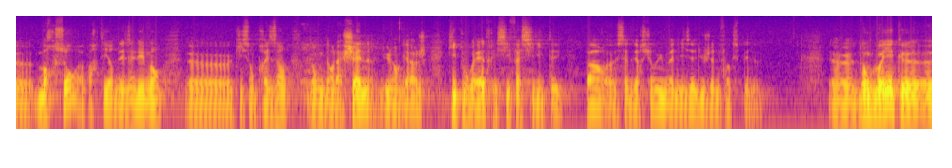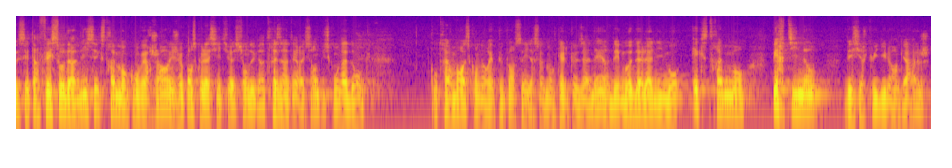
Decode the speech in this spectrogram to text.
euh, morceaux à partir des éléments euh, qui sont présents donc, dans la chaîne du langage, qui pourraient être ici facilités par euh, cette version humanisée du gène FOXP2. Euh, donc vous voyez que c'est un faisceau d'indices extrêmement convergent et je pense que la situation devient très intéressante puisqu'on a donc, contrairement à ce qu'on aurait pu penser il y a seulement quelques années, des modèles animaux extrêmement pertinents des circuits du langage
